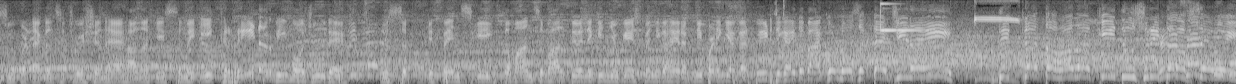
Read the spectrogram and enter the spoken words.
सुपर टैकल सिचुएशन है। हालाँकि इस समय एक रेडर भी मौजूद है उस डिफेंस की कमान संभालते हुए लेकिन योगेश पे निगाहें रखनी पड़ेंगी। अगर पीठ दिखाई तो बैक होल्ड हो सकता है। जी नहीं दिक्कत तो हालाँकि दूसरी तरफ़ से हुई।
